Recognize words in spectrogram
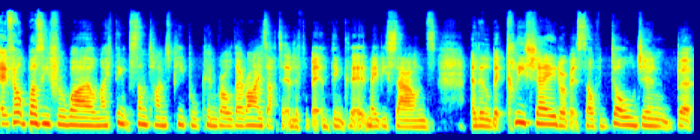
it felt buzzy for a while, and I think sometimes people can roll their eyes at it a little bit and think that it maybe sounds a little bit cliched or a bit self indulgent, but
